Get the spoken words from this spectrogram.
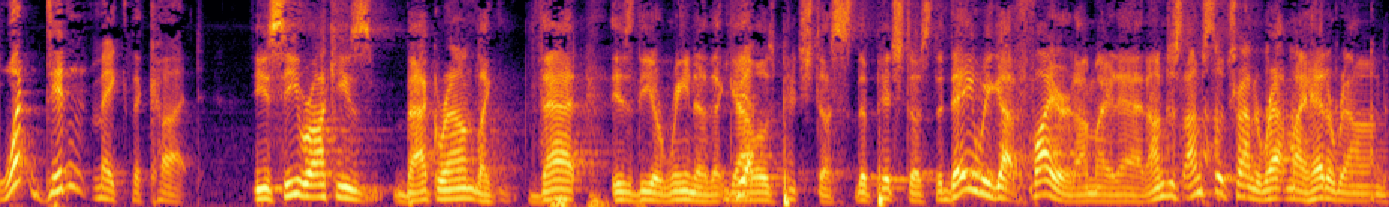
What didn't make the cut? Do you see Rocky's background? Like that is the arena that Gallows pitched us. That pitched us the day we got fired. I might add. I'm just. I'm still trying to wrap my head around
